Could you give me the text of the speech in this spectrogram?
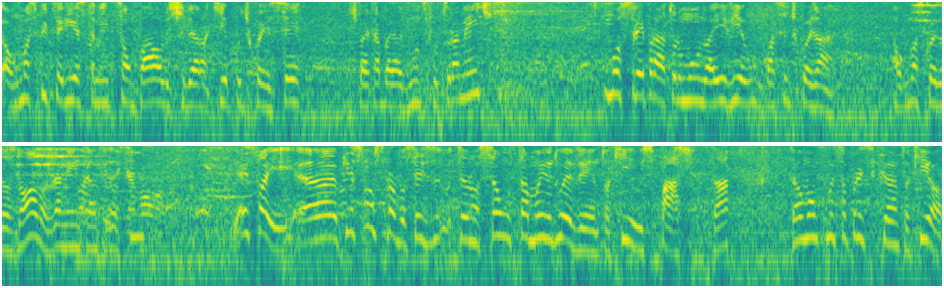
algumas pizzerias também de São Paulo estiveram aqui, pude conhecer, a gente vai trabalhar junto futuramente. Mostrei para todo mundo aí, vi bastante coisa algumas coisas novas, né? nem tantas assim. E é isso aí. Uh, eu queria só mostrar para vocês ter noção o tamanho do evento aqui, o espaço, tá? Então vamos começar por esse canto aqui, ó.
